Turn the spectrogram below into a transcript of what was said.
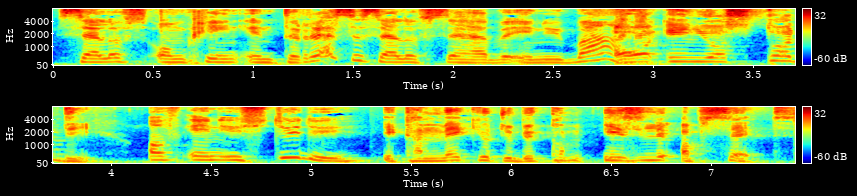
Zelfs om geen interesse zelfs te hebben in uw baan. or in your study. Of in uw studie. It can make you to become easily upset,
